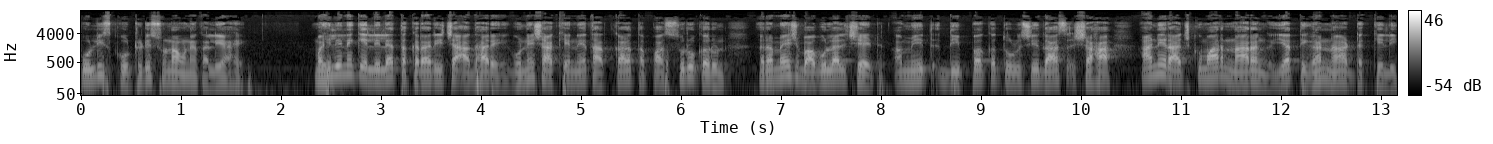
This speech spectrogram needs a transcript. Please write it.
पोलीस कोठडी सुनावण्यात आली आहे. महिलेने केलेल्या तक्रारीच्या आधारे गुन्हे शाखेने तात्काळ तपास सुरू करून रमेश बाबूलाल शेठ अमित दीपक तुळशीदास शहा आणि राजकुमार नारंग या तिघांना अटक केली.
